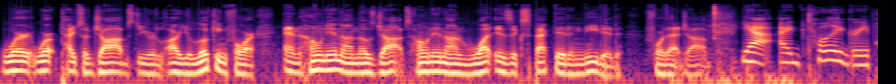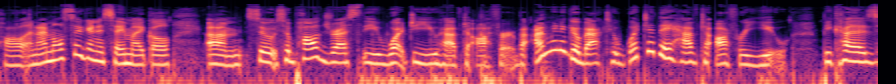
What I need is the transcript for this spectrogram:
where what types of jobs do you are you looking for, and hone in on those jobs. Hone in on what is expected and needed for that job. Yeah, I totally agree, Paul. And I'm also going to say, Michael. Um, so, so Paul addressed the what do you have to offer, but I'm going to go back to what do they have to offer you because.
